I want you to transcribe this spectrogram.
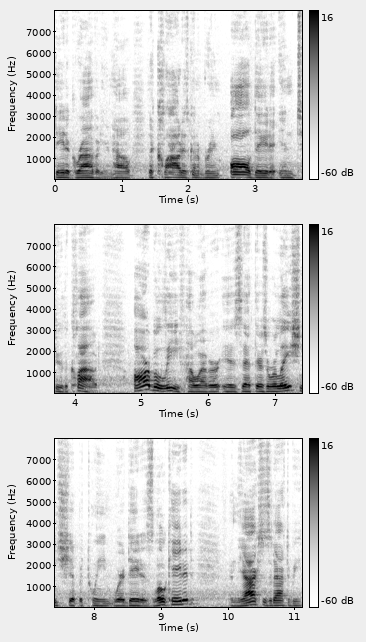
data gravity and how the cloud is going to bring all data into the cloud. Our belief, however, is that there's a relationship between where data is located and the actions that have to be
